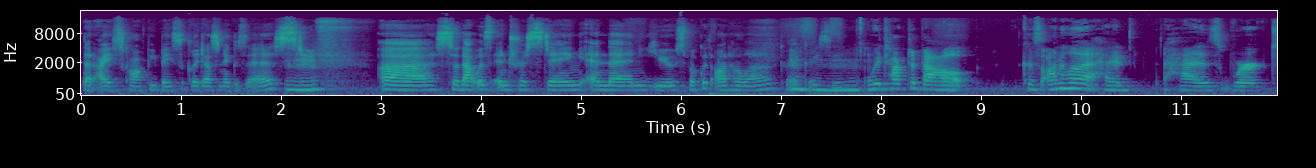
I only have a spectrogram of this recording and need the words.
that iced coffee basically doesn't exist. Mhm. Uh, so that was interesting. And then you spoke with Angela, correct, Gracie? Mhm. We talked about because Angela had has worked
